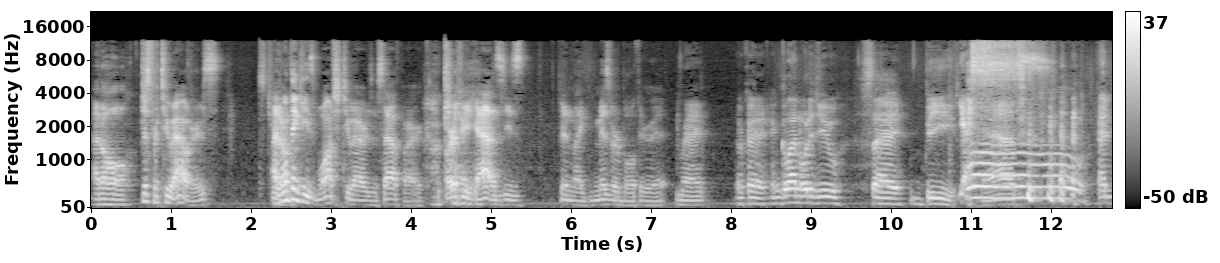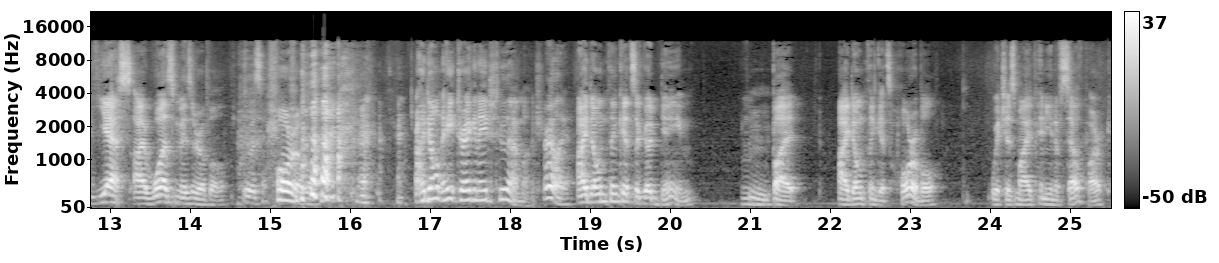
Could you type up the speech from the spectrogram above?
at all? Just for two hours. I don't think he's watched two hours of South Park. Or if he has, he's been like miserable through it. Right. Okay, and Glenn, what did you say? B. Yes. Oh. And yes, I was miserable. It was horrible. I don't hate Dragon Age 2 that much. really? I don't think it's a good game, Hmm. but I don't think it's horrible, which is my opinion of South Park.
